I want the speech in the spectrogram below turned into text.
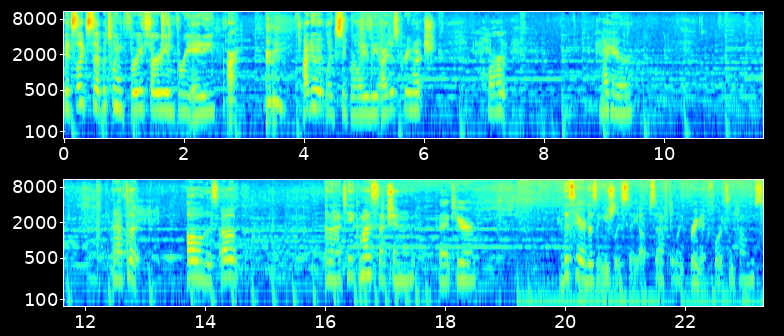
it's like set between 330 and 380. Alright. I do it like super lazy. I just pretty much part my hair. And I put all this up. And then I take my section back here. This hair doesn't usually stay up, so I have to like bring it forward sometimes.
